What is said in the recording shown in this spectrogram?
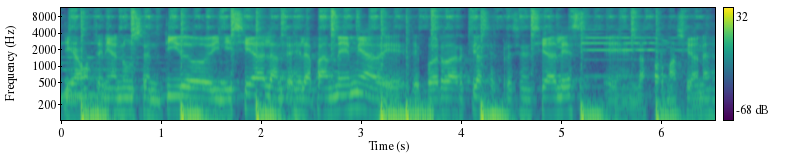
digamos, tenían un sentido inicial antes de la pandemia de, poder dar clases presenciales en las formaciones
